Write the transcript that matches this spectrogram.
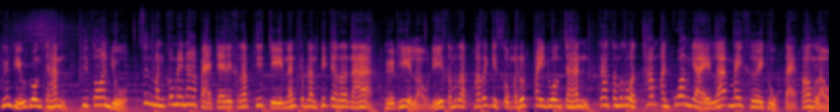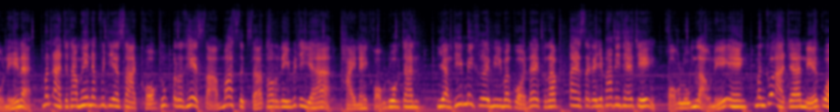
พื้นผิวดวงจันทร์ที่ซ่อนอยู่ ซึ่งมันก็ไม่น่าแปลกใจเลยครับที่จีนนั้นกำลังพิจารณา พื้นที่เหล่านี้สำหรับภารกิจส่งมนุษย์ไปดวงจันทร์ การสำรวจถ้ำอันกว้างใหญ่และไม่เคยถูกแตะต้องเหล่านี้น่ะมันอาจจะทำให้นักวิทยาศาสตร์ของทุกประเทศสามารถศึกษาธรณีวิทยา ภายในของดวงจันทร์อย่างที่ไม่เคยมีมาก่อนได้ครับ แต่ศักยภาพที่แท้จริง ของหลุมเหล่านี้เอง มันก็อาจจะเหนือกว่า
